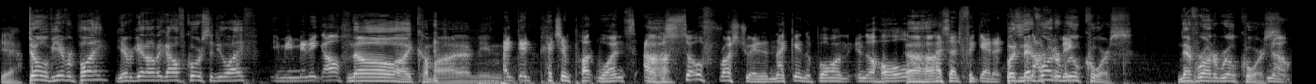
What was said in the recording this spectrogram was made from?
Holes. Yeah. Dove, you ever play? You ever get on a golf course in your life? You mean mini golf? No, I come on. I mean, I did pitch and putt once. I Uh-huh. was so frustrated not getting the ball in, in the hole. Uh-huh. I said, forget it. but It's never on a me. real course. Never on a real course. No.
